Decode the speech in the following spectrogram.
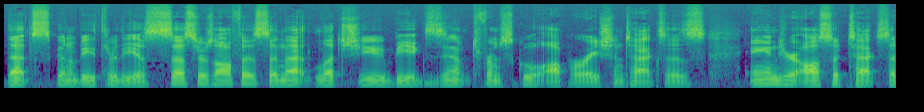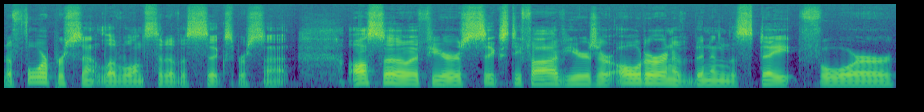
That's going to be through the assessor's office, and that lets you be exempt from school operation taxes. And you're also taxed at a 4% level instead of a 6%. Also, if you're 65 years or older and have been in the state for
